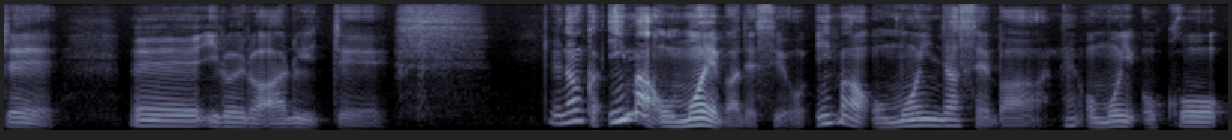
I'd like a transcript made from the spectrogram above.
て、えーいろいろ歩いてでなんか今思えばですよ今思い出せば、ね、思い起こ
